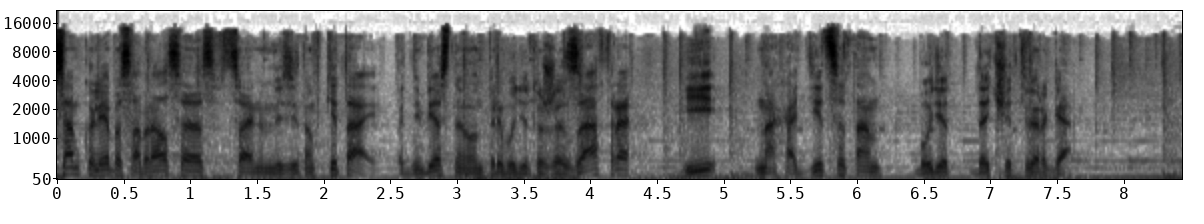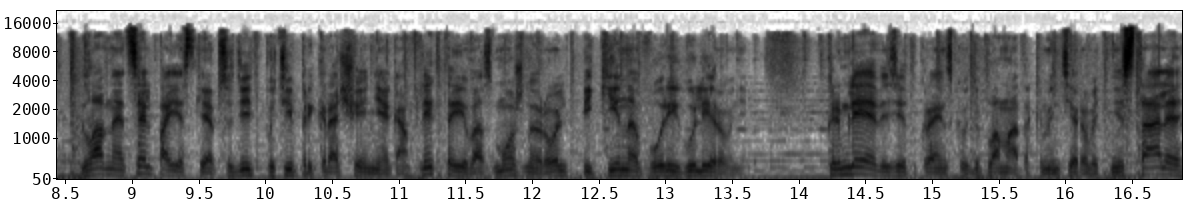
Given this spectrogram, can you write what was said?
Сам Кулеба собрался с официальным визитом в Китай. Поднебесный он прибудет уже завтра и находиться там будет до четверга. Главная цель поездки – обсудить пути прекращения конфликта и возможную роль Пекина в урегулировании. В Кремле визит украинского дипломата комментировать не стали.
